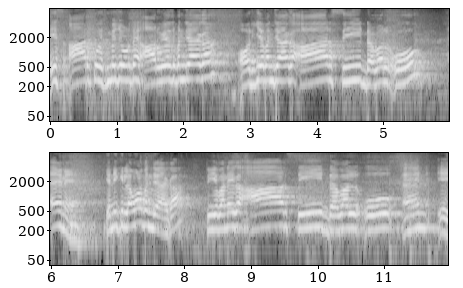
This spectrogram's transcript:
इस आर को इसमें जोड़ दें आर ओ एच बन जाएगा और ये बन जाएगा R C double O N A यानी कि लवण बन जाएगा। तो ये बनेगा R C double O N A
